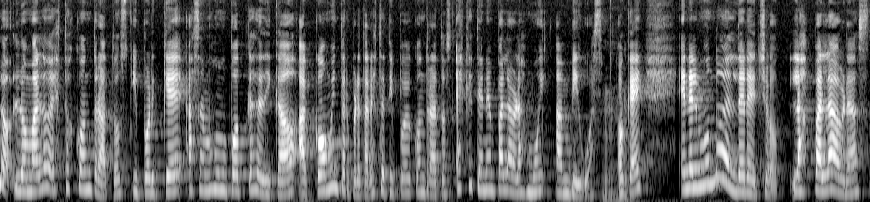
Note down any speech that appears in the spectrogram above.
lo, lo, malo de estos contratos y por qué hacemos un podcast dedicado a cómo interpretar este tipo de contratos es que tienen palabras muy ambiguas, ¿ok? En el mundo del derecho, las palabras,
